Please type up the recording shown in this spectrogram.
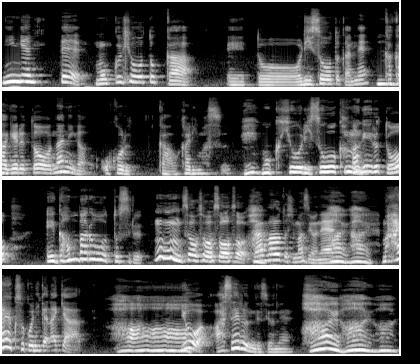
人間って目標とか、えっ、と、理想とかね、うん掲げると何が起こるかわかります？え、目標、理想を掲げると、え、頑張ろうとする。うん、うんそうそうそうそう、はい頑張ろうとしますよね。はい、はい。まあ、早くそこに行かなきゃ。はあ。要は焦るんですよね。はい、はい、はい。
